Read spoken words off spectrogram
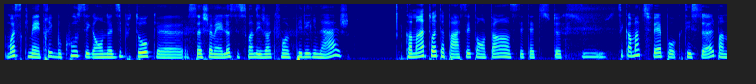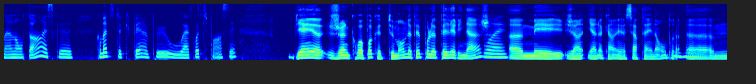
moi, ce qui m'intrigue beaucoup, c'est qu'on a dit plutôt que ce chemin-là, c'est souvent des gens qui font un pèlerinage. Comment toi, tu as passé ton temps? C'était-tu. C'est comment tu fais pour. Tu es seul pendant longtemps? Est-ce que. Comment tu t'occupais un peu ou à quoi tu pensais? Bien, euh, je ne crois pas que tout le monde le fait pour le pèlerinage, Ouais. euh, mais il y en a quand même un certain nombre. Mhm. Euh,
